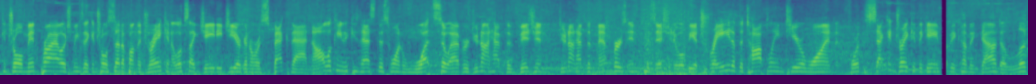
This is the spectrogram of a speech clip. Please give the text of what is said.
control mid prio, which means they control setup on the Drake, and it looks like JDG are going to respect that. Not looking to contest this one whatsoever. Do not have the vision, do not have the members in position. It will be a trade of the top lane tier one for the second Drake of the game. Be coming down to look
